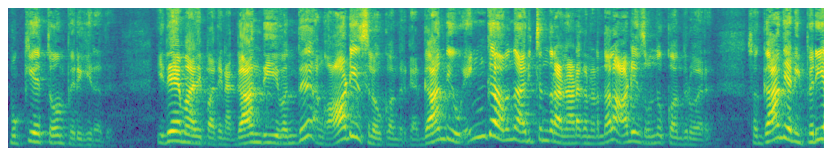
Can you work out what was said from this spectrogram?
முக்கியத்துவம் பெறுகிறது. இதே மாதிரி பார்த்தீங்கன்னா காந்தி வந்து அங்கே ஆடியன்ஸில் உட்காந்துருக்காரு காந்தி எங்கே வந்து ஹரிச்சந்திரா நாடகம் நடந்தாலும் ஆடியன்ஸ் வந்து உட்காந்துருவார் ஸோ காந்தி அன்றைக்கி பெரிய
